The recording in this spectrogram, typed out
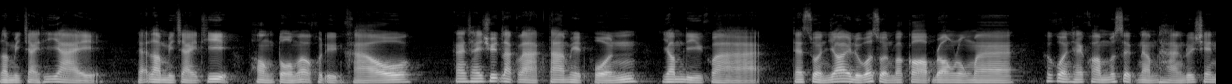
เรามีใจที่ใหญ่ และเรามีใจที่พองโตมากกว่าคนอื่นเขา การใช้ชีวิตหลักๆ ตามเหตุผลย่อมดีกว่า แต่ส่วนย่อยหรือว่าส่วนประกอบรองลงมา ก็ควรใช้ความรู้สึกนำทางด้วยเช่น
